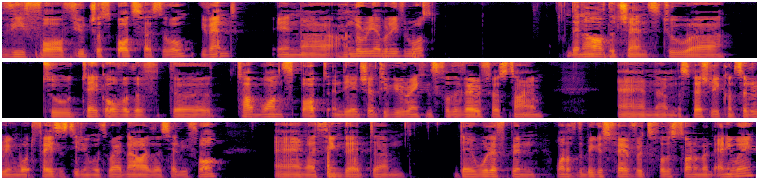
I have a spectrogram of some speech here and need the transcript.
V4 Future Sports Festival event in uh, Hungary, I believe it was, they now have the chance to uh, to take over the the top one spot in the HLTV rankings for the very first time, and um, especially considering what FaZe is dealing with right now, as I said before. And I think that um, they would have been one of the biggest favorites for this tournament anyway,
